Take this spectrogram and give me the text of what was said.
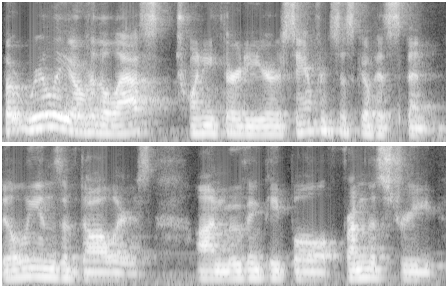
But really, over the last 20, 30 years, San Francisco has spent billions of dollars on moving people from the street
